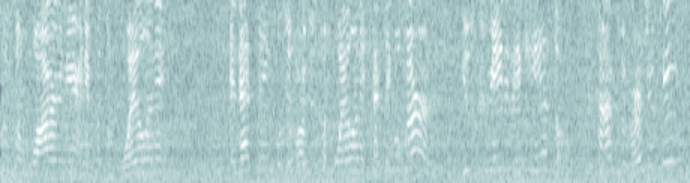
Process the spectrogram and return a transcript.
put some water in there, and then put some oil in it, and that thing will just, or just put oil in it. That thing will burn. You've created a candle in times of emergencies.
